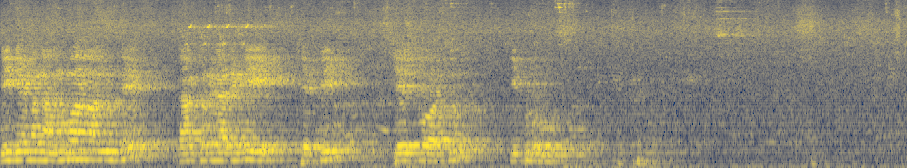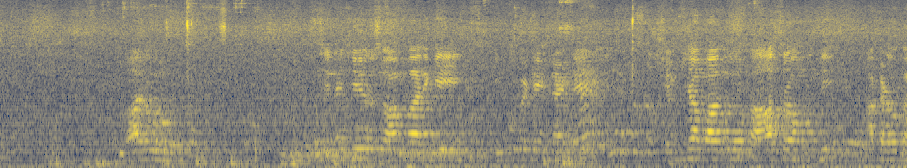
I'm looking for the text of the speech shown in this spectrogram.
మీకేమైనా అనుమానాలు ఉంటే డాక్టర్ గారికి చెప్పి చేసుకోవచ్చు. ఇప్పుడు వారు స్వామి వారికి ఇంకొకటి ఏంటంటే శంషాబాద్లో ఒక ఆశ్రమం ఉంది అక్కడ ఒక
